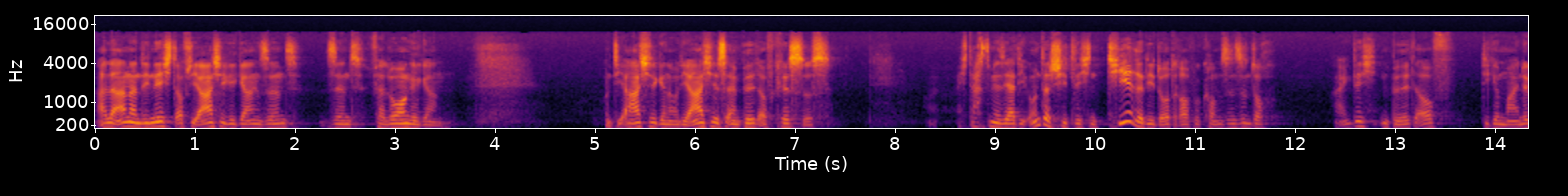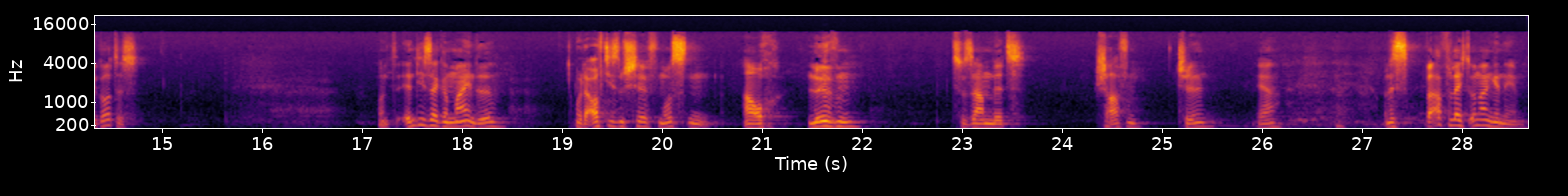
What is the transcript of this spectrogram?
Alle anderen, die nicht auf die Arche gegangen sind, sind verloren gegangen. Und die Arche, genau, die Arche ist ein Bild auf Christus. Ich dachte mir, ja, die unterschiedlichen Tiere, die dort drauf gekommen sind, sind doch eigentlich ein Bild auf die Gemeinde Gottes. Und in dieser Gemeinde oder auf diesem Schiff mussten auch Löwen zusammen mit Schafen chillen. Ja? Und es war vielleicht unangenehm.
